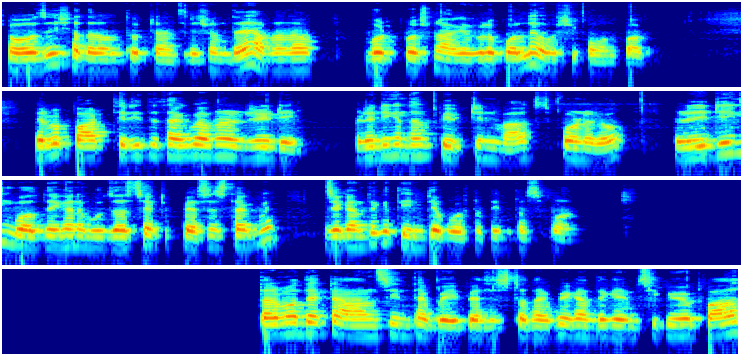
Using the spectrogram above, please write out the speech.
সহজেই সাধারণত ট্রান্সলেশন দেয়। আপনারা বোর্ড প্রশ্ন আগেগুলো পড়লে অবশ্যই কমন পাবেন এরপর পার্ট থ্রিতে থাকবে আপনার রিডিং রিডিং এ থাকবে ফিফটিন মার্কস পনেরো। রিডিং বলতে এখানে বোঝা যাচ্ছে একটা প্যাসেজ থাকবে, যেখান থেকে তিনটে প্রশ্ন, তিন পাশে পড়বে তার মধ্যে একটা আনসিন থাকবে, এই প্যাসেজটা থাকবে। এখান থেকে এমসিকিউ এ পাস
